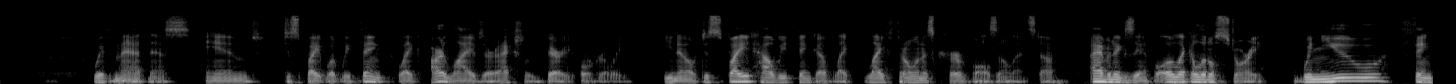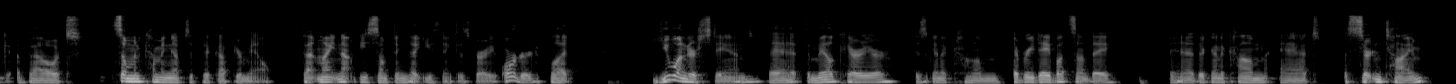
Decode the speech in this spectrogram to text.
with madness. And despite what we think, like our lives are actually very orderly, you know, despite how we think of like life throwing us curveballs and all that stuff. I have an example or like a little story. When you think about someone coming up to pick up your mail, that might not be something that you think is very ordered, but you understand that the mail carrier is going to come every day but Sunday. And they're going to come at a certain time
